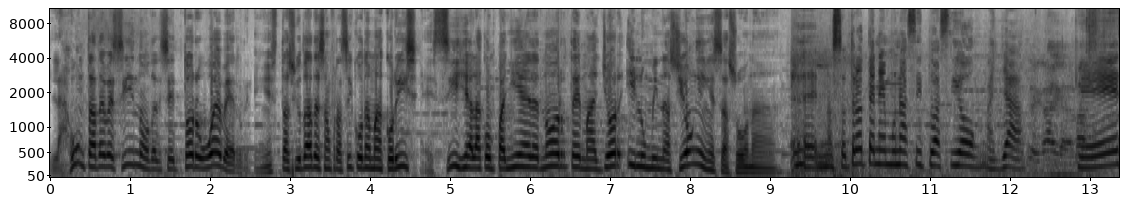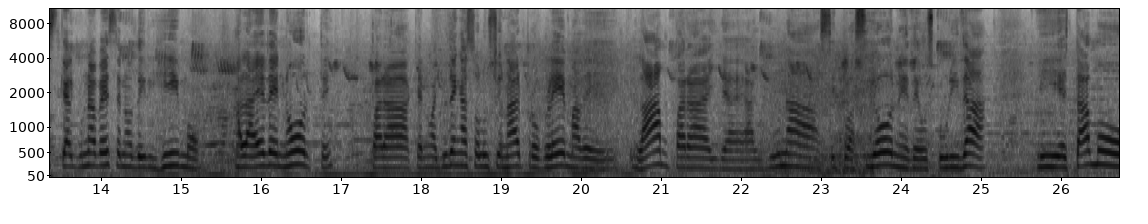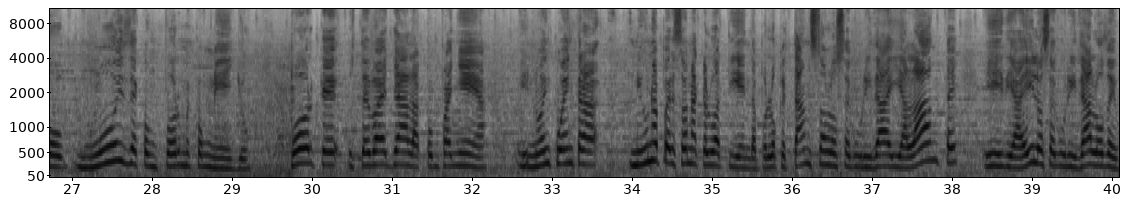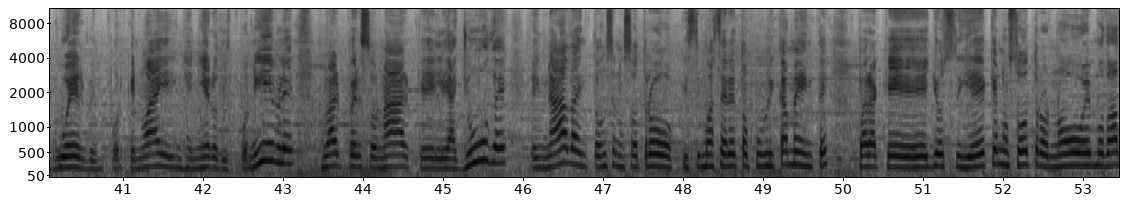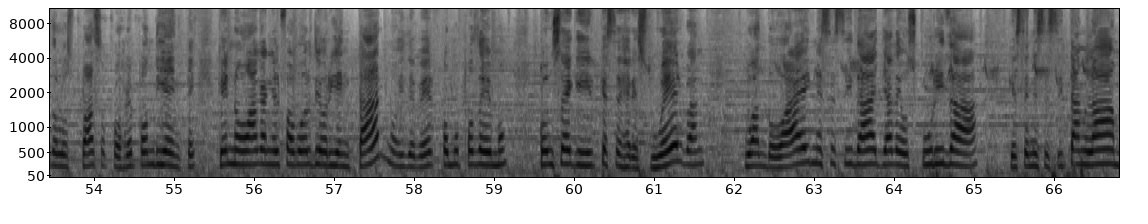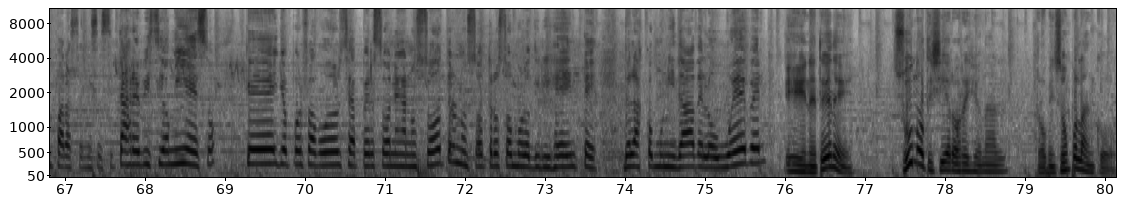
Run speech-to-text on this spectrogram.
La Junta de Vecinos del sector Weber en esta ciudad de San Francisco de Macorís exige a la compañía de Norte mayor iluminación en esa zona. Eh, nosotros tenemos una situación allá que es que algunas veces nos dirigimos a la EDE Norte para que nos ayuden a solucionar problemas de lámpara y de algunas situaciones de oscuridad y estamos muy desconformes con ello porque usted va allá a la compañía y no encuentra ni una persona que lo atienda, por lo que están son los seguridad y adelante y de ahí los seguridad lo devuelven porque no hay ingeniero disponible, no hay personal que le ayude en nada, entonces nosotros quisimos hacer esto públicamente para que ellos, si es que nosotros no hemos dado los pasos correspondientes, que nos hagan el favor de orientarnos y de ver cómo podemos conseguir que se resuelvan cuando hay necesidad ya de oscuridad, que se necesitan lámparas, se necesita revisión y eso, que ellos por favor se apersonen a nosotros, nosotros somos los dirigentes de las comunidades, los Weber. NTN, su noticiero regional, Robinson Polanco.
